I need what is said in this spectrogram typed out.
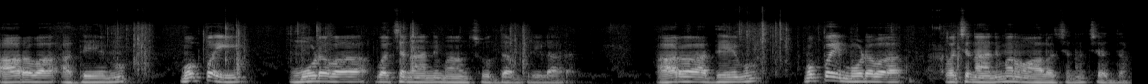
ఆరవ అధ్యాయము ముప్పై మూడవ వచనాన్ని మనం చూద్దాం ప్రియులార. ఆరవ అధ్యాయము ముప్పై మూడవ వచనాన్ని మనం ఆలోచన చేద్దాం.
